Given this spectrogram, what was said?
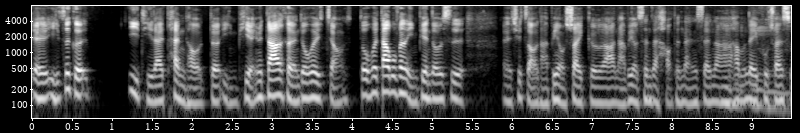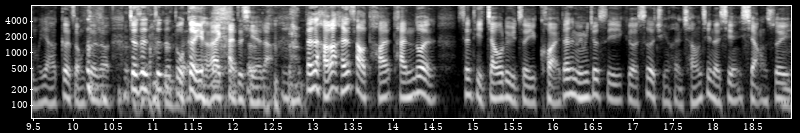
呃，以这个议题来探讨的影片，因为大家可能都会讲，都会大部分的影片都是。诶，去找哪边有帅哥啊，哪边有身材好的男生啊，他们内裤穿什么样，各种各种，就是这个我个人也很爱看这些的。但是好像很少谈谈论身体焦虑这一块，但是明明就是一个社群很常见的现象，所以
